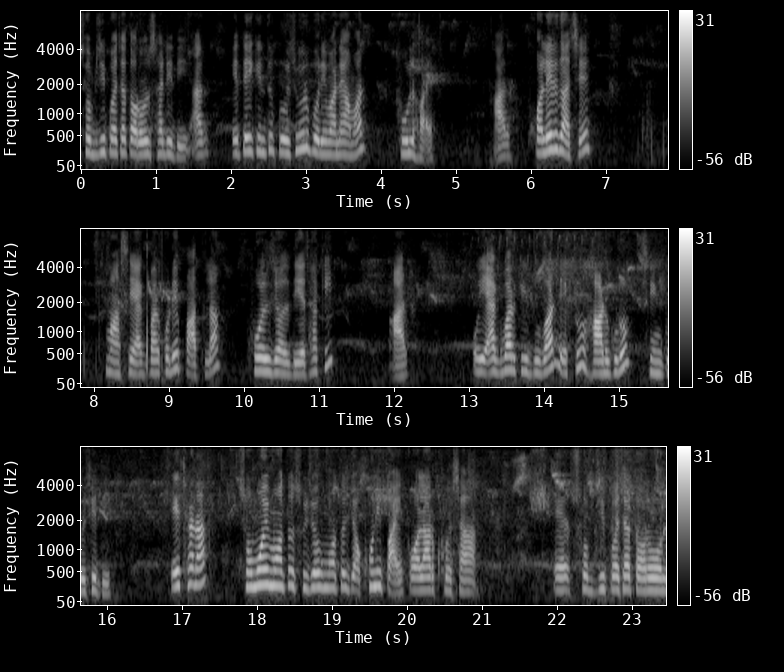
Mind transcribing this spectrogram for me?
সবজি পচা তরল সারই দিই। আর এতেই কিন্তু প্রচুর পরিমাণে আমার ফুল হয়। আর ফলের গাছে মাসে একবার করে পাতলা খোল জল দিয়ে থাকি। আর ওই একবার কি দুবার একটু হাড় গুঁড়ো শিংকুচি দিই। এছাড়া সময় মতো, সুযোগ মতো যখনই পাই, কলার খোসা এর সবজি পচা তরল,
